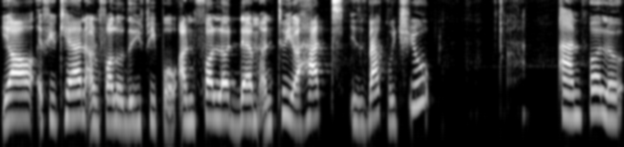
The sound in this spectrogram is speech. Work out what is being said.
Y'all, if you can, unfollow these people. Unfollow them until your heart is back with you. Unfollow.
